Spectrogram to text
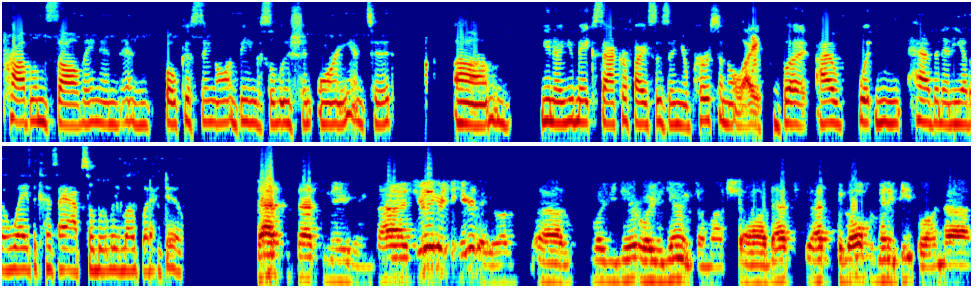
problem solving and, and, focusing on being solution oriented. Um, you know, you make sacrifices in your personal life, but I wouldn't have it any other way because I absolutely love what I do. That's that's amazing. Uh, it's really great to hear that you love uh, what you do, what you're doing so much. Uh, that's that's the goal for many people, and uh,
